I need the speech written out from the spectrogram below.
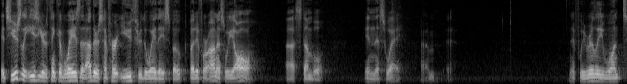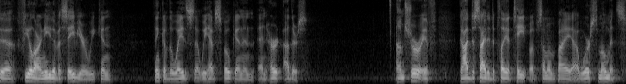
It's usually easier to think of ways that others have hurt you through the way they spoke, but if we're honest, we all uh, stumble in this way. Um, if we really want to feel our need of a Savior, we can think of the ways that we have spoken and, and hurt others. I'm sure if God decided to play a tape of some of my uh, worst moments,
